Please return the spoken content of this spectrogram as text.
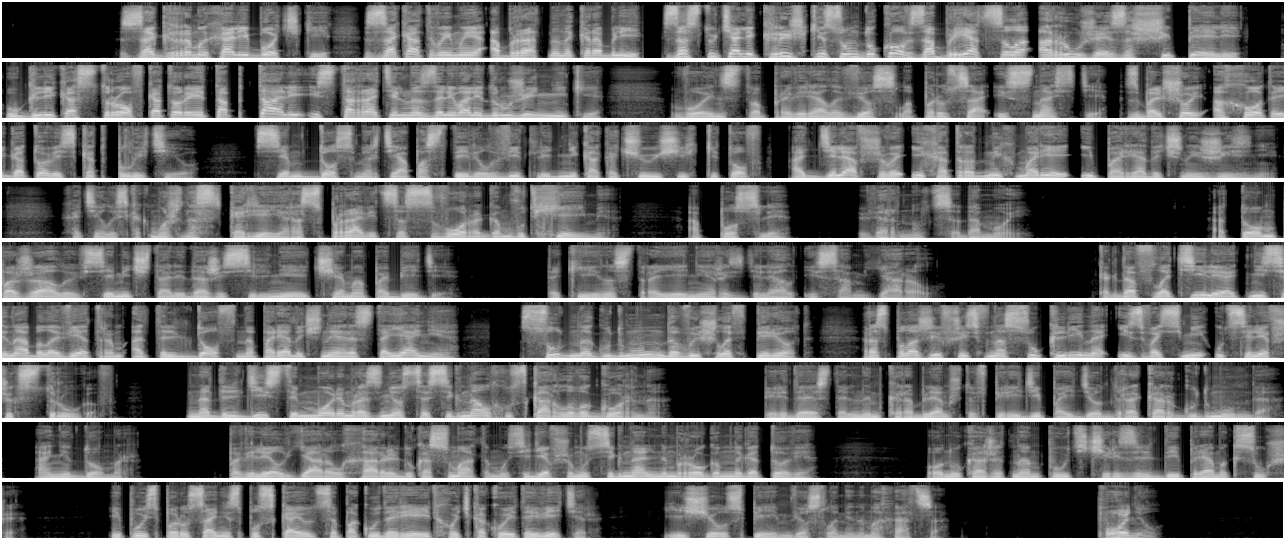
Загромыхали бочки, закатываемые обратно на корабли, застучали крышки сундуков, забряцало оружие, зашипели угли костров, которые топтали и старательно заливали дружинники. Воинство проверяло весла, паруса и снасти, с большой охотой готовясь к отплытию. Всем до смерти опостылил вид ледника кочующих китов, отделявшего их от родных морей и порядочной жизни. Хотелось как можно скорее расправиться с ворогом в Утхейме, а после вернуться домой. О том, пожалуй, все мечтали даже сильнее, чем о победе. Такие настроения разделял и сам Ярл. Когда флотилия отнесена была ветром от льдов на порядочное расстояние, судно Гудмунда вышло вперед, расположившись в носу клина из восьми уцелевших стругов. Над льдистым морем разнесся сигнал Хускарлова горна, передая остальным кораблям, что впереди пойдет дракар Гудмунда, а не Домар. Повелел Ярл Харальду Косматому, сидевшему с сигнальным рогом наготове. Он укажет нам путь через льды прямо к суше. И пусть паруса не спускаются, покуда реет хоть какой-то ветер. Еще успеем веслами намахаться. «Понял!»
